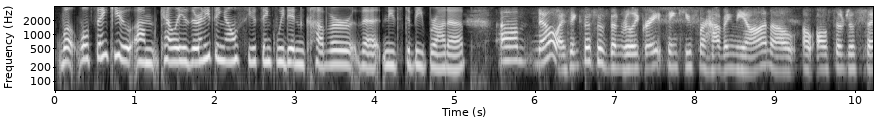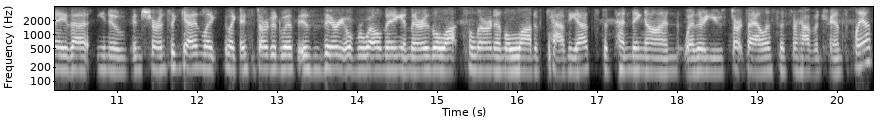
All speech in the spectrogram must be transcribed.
well, well, thank you, um, Kelly. Is there anything else you think we didn't cover that needs to be brought up? Um, no, I think this has been really great. Thank you for having me on. I'll, I'll also just say that you know insurance again, like like I started with, is very overwhelming, and there is a lot to learn and a lot of caveats depending on whether you start dialysis or have a transplant.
